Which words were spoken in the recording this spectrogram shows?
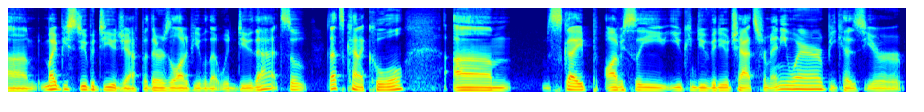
Um, it might be stupid to you, Jeff, but there's a lot of people that would do that. So that's kind of cool. Um, Skype, obviously, you can do video chats from anywhere because you're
